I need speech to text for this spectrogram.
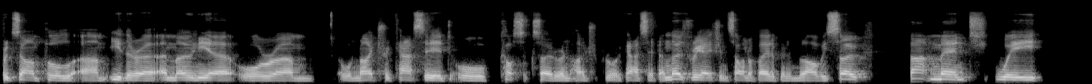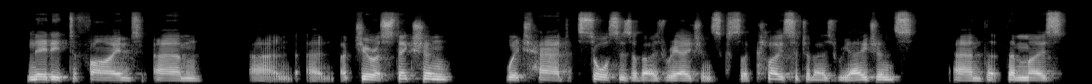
for example either ammonia or or nitric acid or caustic soda and hydrochloric acid. And those reagents aren't available in Malawi. So that meant we needed to find um, an, an, a jurisdiction which had sources of those reagents. So closer to those reagents and the, the most,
